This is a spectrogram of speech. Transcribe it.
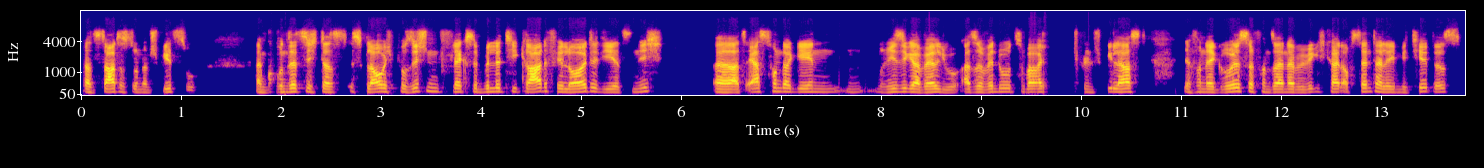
dann startest du und dann spielst du. Ähm, grundsätzlich, das ist, glaube ich, Position Flexibility, gerade für Leute, die jetzt nicht äh, als Erstrunder gehen, ein riesiger Value. Also wenn du zum Beispiel einen Spieler hast, der von der Größe, von seiner Beweglichkeit auf Center limitiert ist,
